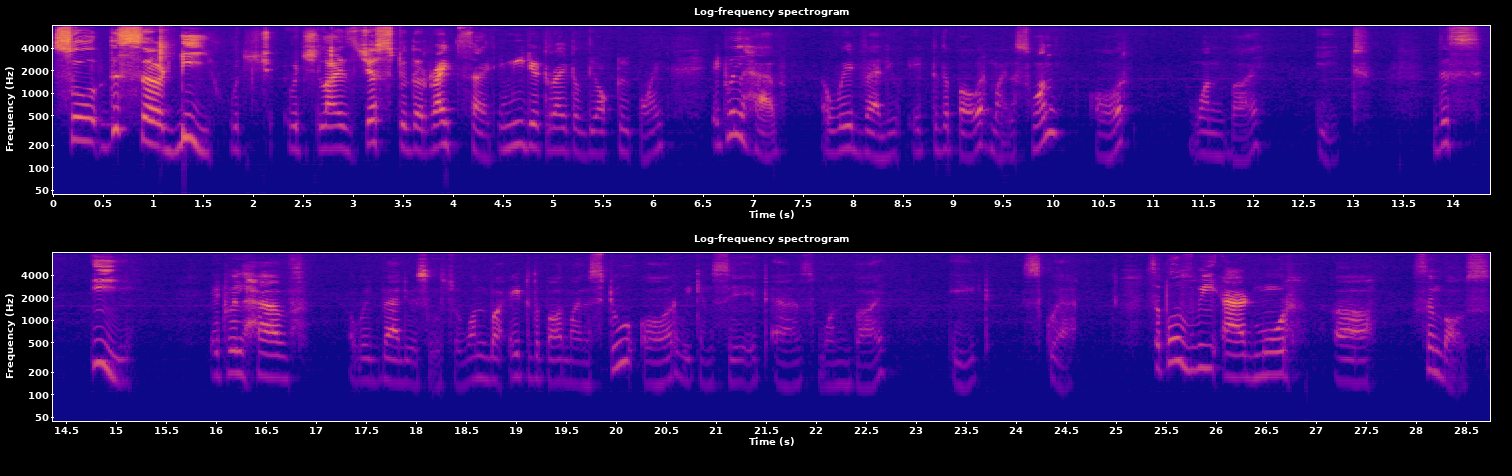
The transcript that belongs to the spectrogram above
So, this uh, D which, which lies just to the right side, immediate right of the octal point, it will have a weight value 8 to the power minus 1 or 1 by 8. This E, it will have weight value to 1 by 8 to the power minus 2 or we can say it as 1 by 8 square. Suppose we add more uh, symbols.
